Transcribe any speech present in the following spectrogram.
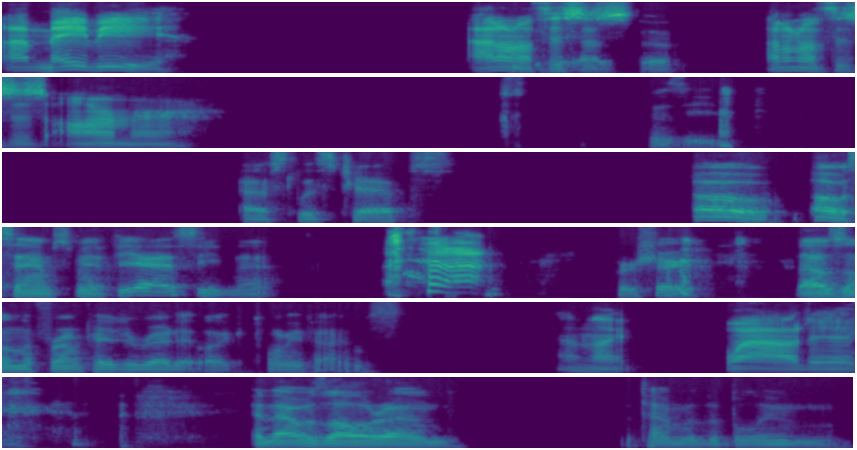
uh maybe. I don't know if He did a this is stuff. I don't know if this is armor. Was he assless chaps? Oh, oh, Sam Smith. Yeah, I've seen that for sure. That was on the front page of Reddit like 20 times. I'm like, wow, dude. And that was all around the time of the balloon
